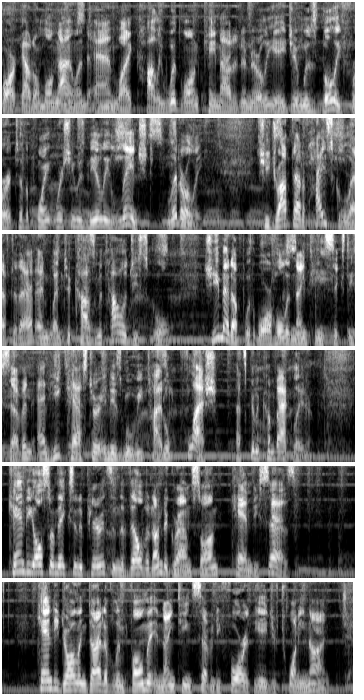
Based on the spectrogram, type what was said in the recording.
Park out on Long Island, and like Holly Woodlawn, came out at an early age and was bullied for it to the point where she was nearly lynched, literally. She dropped out of high school after that and went to cosmetology school. She met up with Warhol in 1967, and he cast her in his movie titled Flesh. That's going to come back later. Candy also makes an appearance in the Velvet Underground song Candy Says. Candy Darling died of lymphoma in 1974 at the age of 29.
